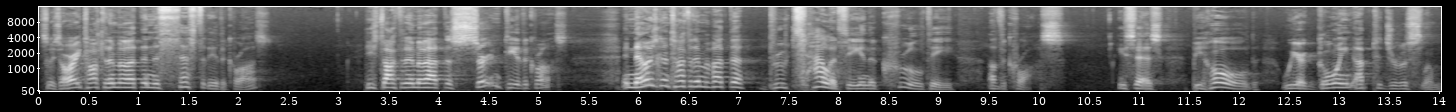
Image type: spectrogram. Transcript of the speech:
So he's already talked to them about the necessity of the cross. He's talked to them about the certainty of the cross. And now he's going to talk to them about the brutality and the cruelty of the cross. He says, Behold, we are going up to Jerusalem,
